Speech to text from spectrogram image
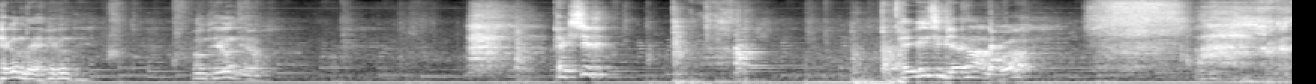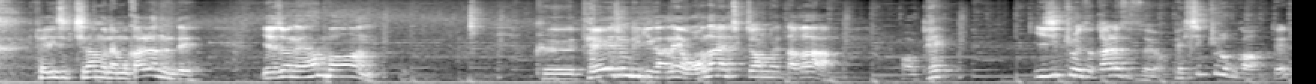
100은 돼, 100은 돼. 그럼 100은 돼요. 110. 120 예상한다고요? 120 지난번에 한번 깔렸는데 예전에 한번 그 대회 준비 기간에 원활한 측정 한번 했다가 어, 120kg에서 깔렸었어요. 110kg인가 그때?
